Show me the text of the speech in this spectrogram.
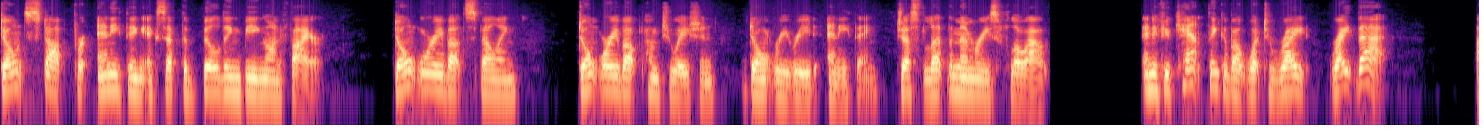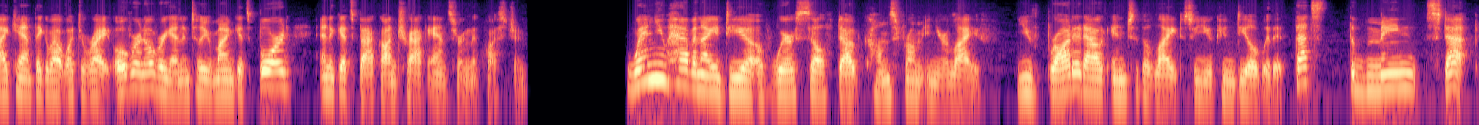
Don't stop for anything except the building being on fire. Don't worry about spelling. Don't worry about punctuation. Don't reread anything. Just let the memories flow out. And if you can't think about what to write, write that. I can't think about what to write over and over again until your mind gets bored and it gets back on track answering the question. When you have an idea of where self doubt comes from in your life, you've brought it out into the light so you can deal with it. That's the main step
